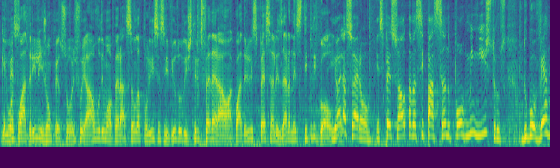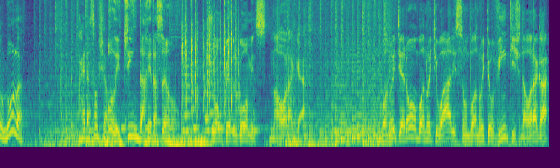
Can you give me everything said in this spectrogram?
E uma quadrilha em João Pessoa hoje foi alvo de uma operação da Polícia Civil do Distrito Federal. Uma quadrilha especializada nesse tipo de golpe. E olha só, Aaron, esse pessoal tava se passando por ministros do governo Lula. A redação chama. Boletim da redação. João Pedro Gomes, na hora H. Boa noite, Heron. Boa noite, Alisson. Boa noite, ouvintes da Hora H.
